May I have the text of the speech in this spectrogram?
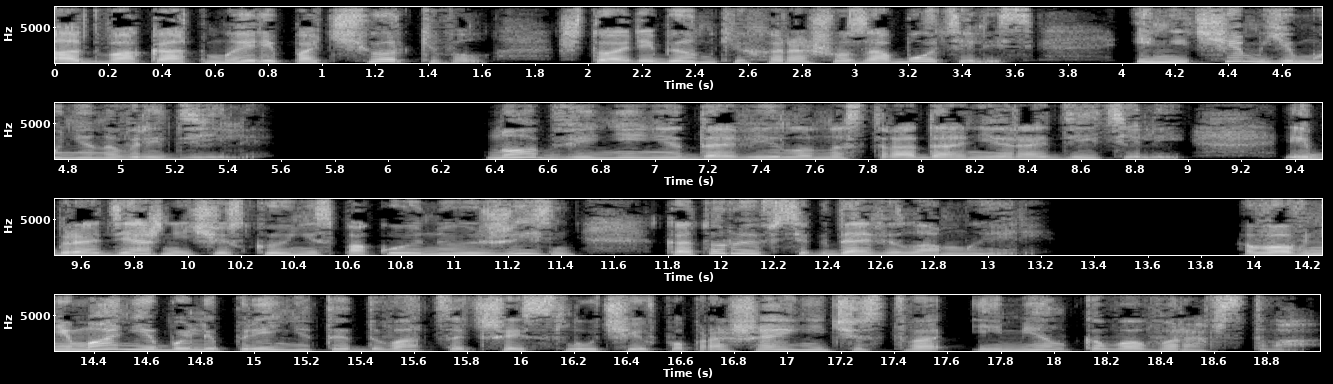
Адвокат Мэри подчеркивал, что о ребенке хорошо заботились и ничем ему не навредили. Но обвинение давило на страдания родителей и бродяжническую неспокойную жизнь, которую всегда вела Мэри. Во внимание были приняты 26 случаев попрошайничества и мелкого воровства.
